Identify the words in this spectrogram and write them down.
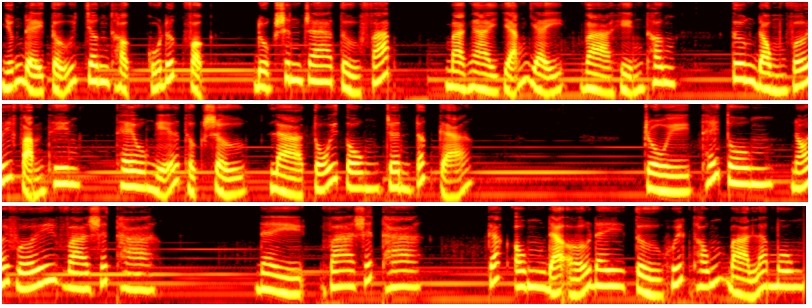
những đệ tử chân thật của đức phật được sinh ra từ pháp mà ngài giảng dạy và hiện thân tương đồng với phạm thiên theo nghĩa thực sự là tối tôn trên tất cả. Rồi Thế Tôn nói với Vasetha, Này Vasetha, các ông đã ở đây từ huyết thống Bà La Môn,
